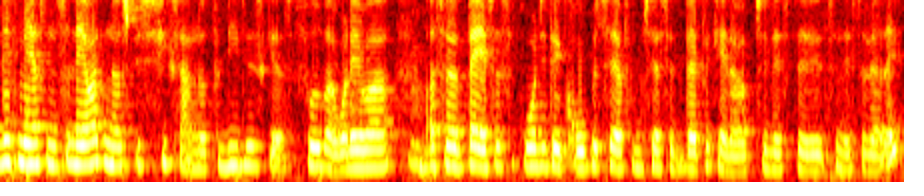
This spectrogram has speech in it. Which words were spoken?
lidt mere sådan, så laver de noget specifikt sammen, noget politisk, altså fodbold, whatever, mm. og så bagefter så bruger de det gruppe til at få dem til at sætte valgplakater op til næste, til næste valg, ikke?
